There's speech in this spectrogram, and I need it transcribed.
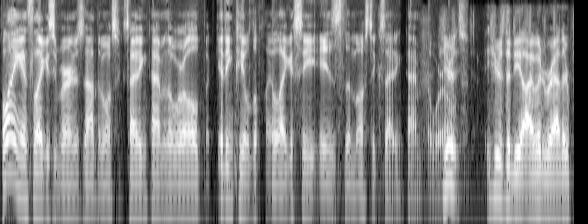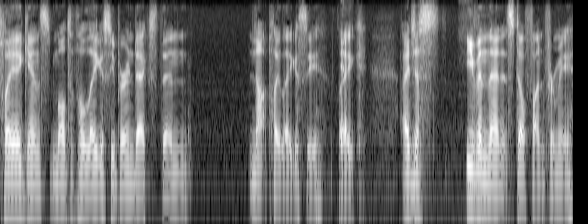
playing against Legacy Burn is not the most exciting time in the world, but getting people to play Legacy is the most exciting time in the world. Here's here's the deal. I would rather play against multiple Legacy Burn decks than not play Legacy. Yeah. Like I just even then it's still fun for me.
